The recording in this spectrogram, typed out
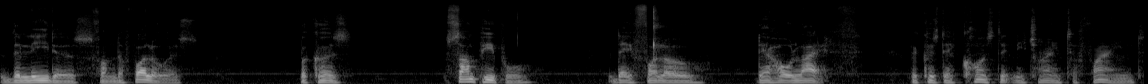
the leaders from the followers. Because some people, they follow their whole life because they're constantly trying to find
